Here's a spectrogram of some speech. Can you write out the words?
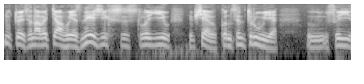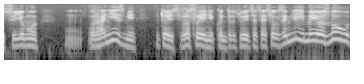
ну, тобто вона витягує з нижніх слоїв, взагалі концентрує в своєму е, організмі, ну, тобто в рослині концентрується цей сок землі, і ми його знову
